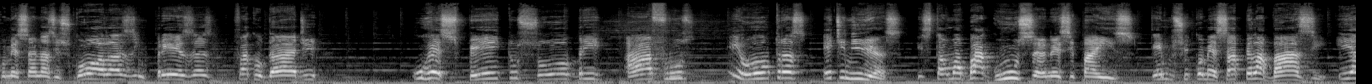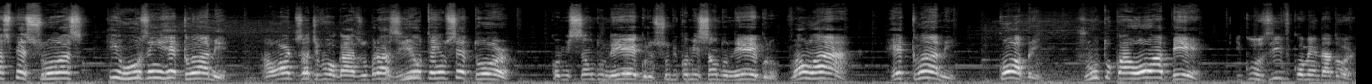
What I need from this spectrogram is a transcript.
começar nas escolas, empresas, faculdade, o respeito sobre afros e outras etnias. Está uma bagunça nesse país. Temos que começar pela base e as pessoas que usem e reclame. A Ordem dos Advogados do Brasil tem o um setor, Comissão do Negro, Subcomissão do Negro. Vão lá, reclame, cobre, junto com a OAB. Inclusive, comendador,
